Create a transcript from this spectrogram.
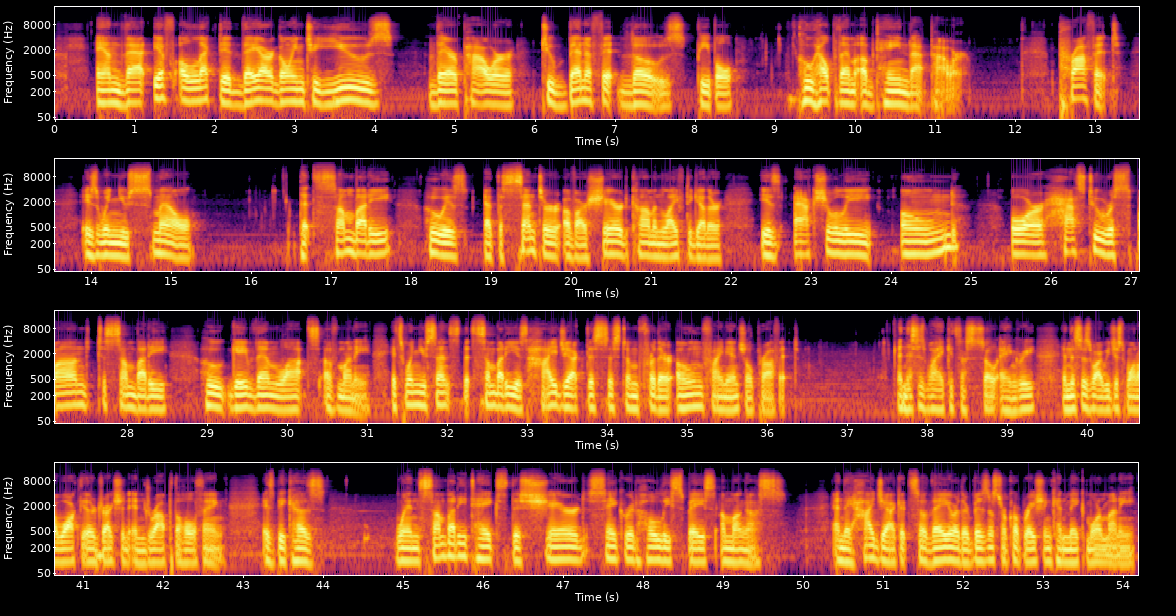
and that if elected, they are going to use their power to benefit those people who help them obtain that power. Profit is when you smell that somebody who is at the center of our shared common life together is actually owned or has to respond to somebody who gave them lots of money. It's when you sense that somebody has hijacked this system for their own financial profit. And this is why it gets us so angry. And this is why we just want to walk the other direction and drop the whole thing, is because when somebody takes this shared, sacred, holy space among us and they hijack it so they or their business or corporation can make more money,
